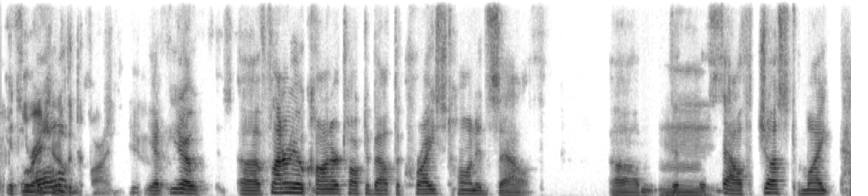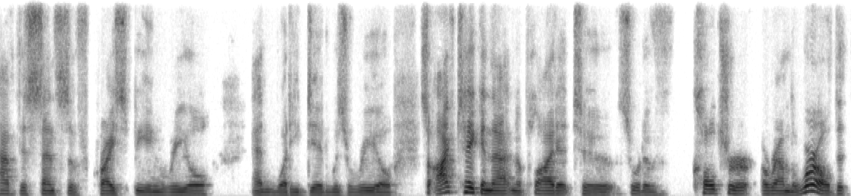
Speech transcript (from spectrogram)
it's exploration all of the divine. Yeah. yeah, you know, uh, Flannery O'Connor talked about the Christ haunted South. Um, that the Mm. South just might have this sense of Christ being real and what he did was real. So I've taken that and applied it to sort of culture around the world. That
